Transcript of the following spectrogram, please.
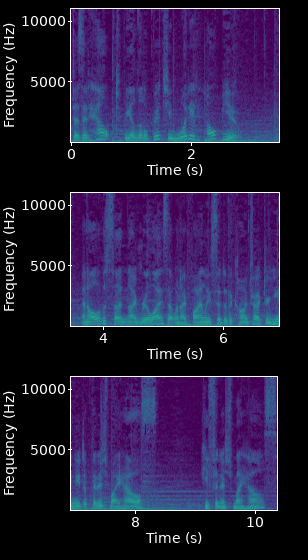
does it help to be a little bitchy? Would it help you? And all of a sudden, I realized that when I finally said to the contractor, You need to finish my house, he finished my house.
